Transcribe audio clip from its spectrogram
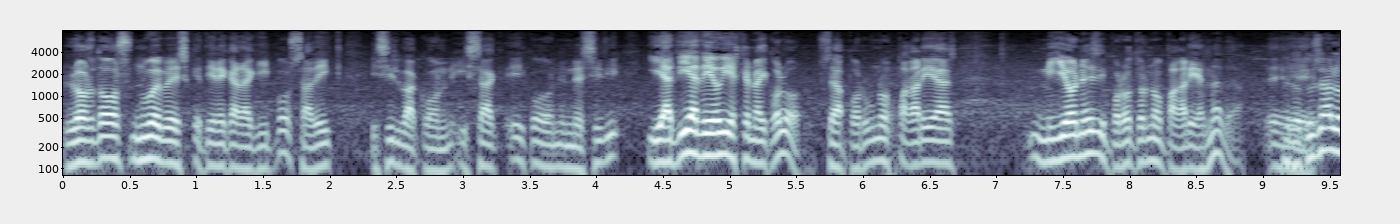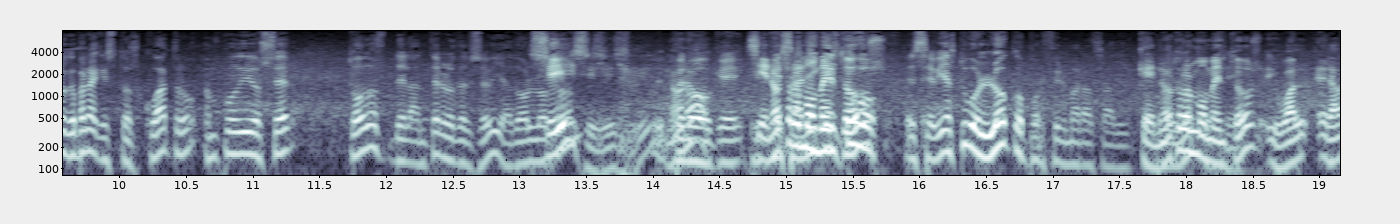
los dos nueves que tiene cada equipo, Sadik y Silva, con Isaac y con Enesiri, y a día de hoy es que no hay color. O sea, por unos pagarías millones y por otros no pagarías nada. Pero Eh, tú sabes lo que pasa, que estos cuatro han podido ser todos delanteros del Sevilla. Dos los Sí, sí, sí, sí. Pero no. que, Si en que otros Sadik momentos- estuvo- el Sevilla estuvo loco por firmar a Sadik. que en otros momentos igual era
